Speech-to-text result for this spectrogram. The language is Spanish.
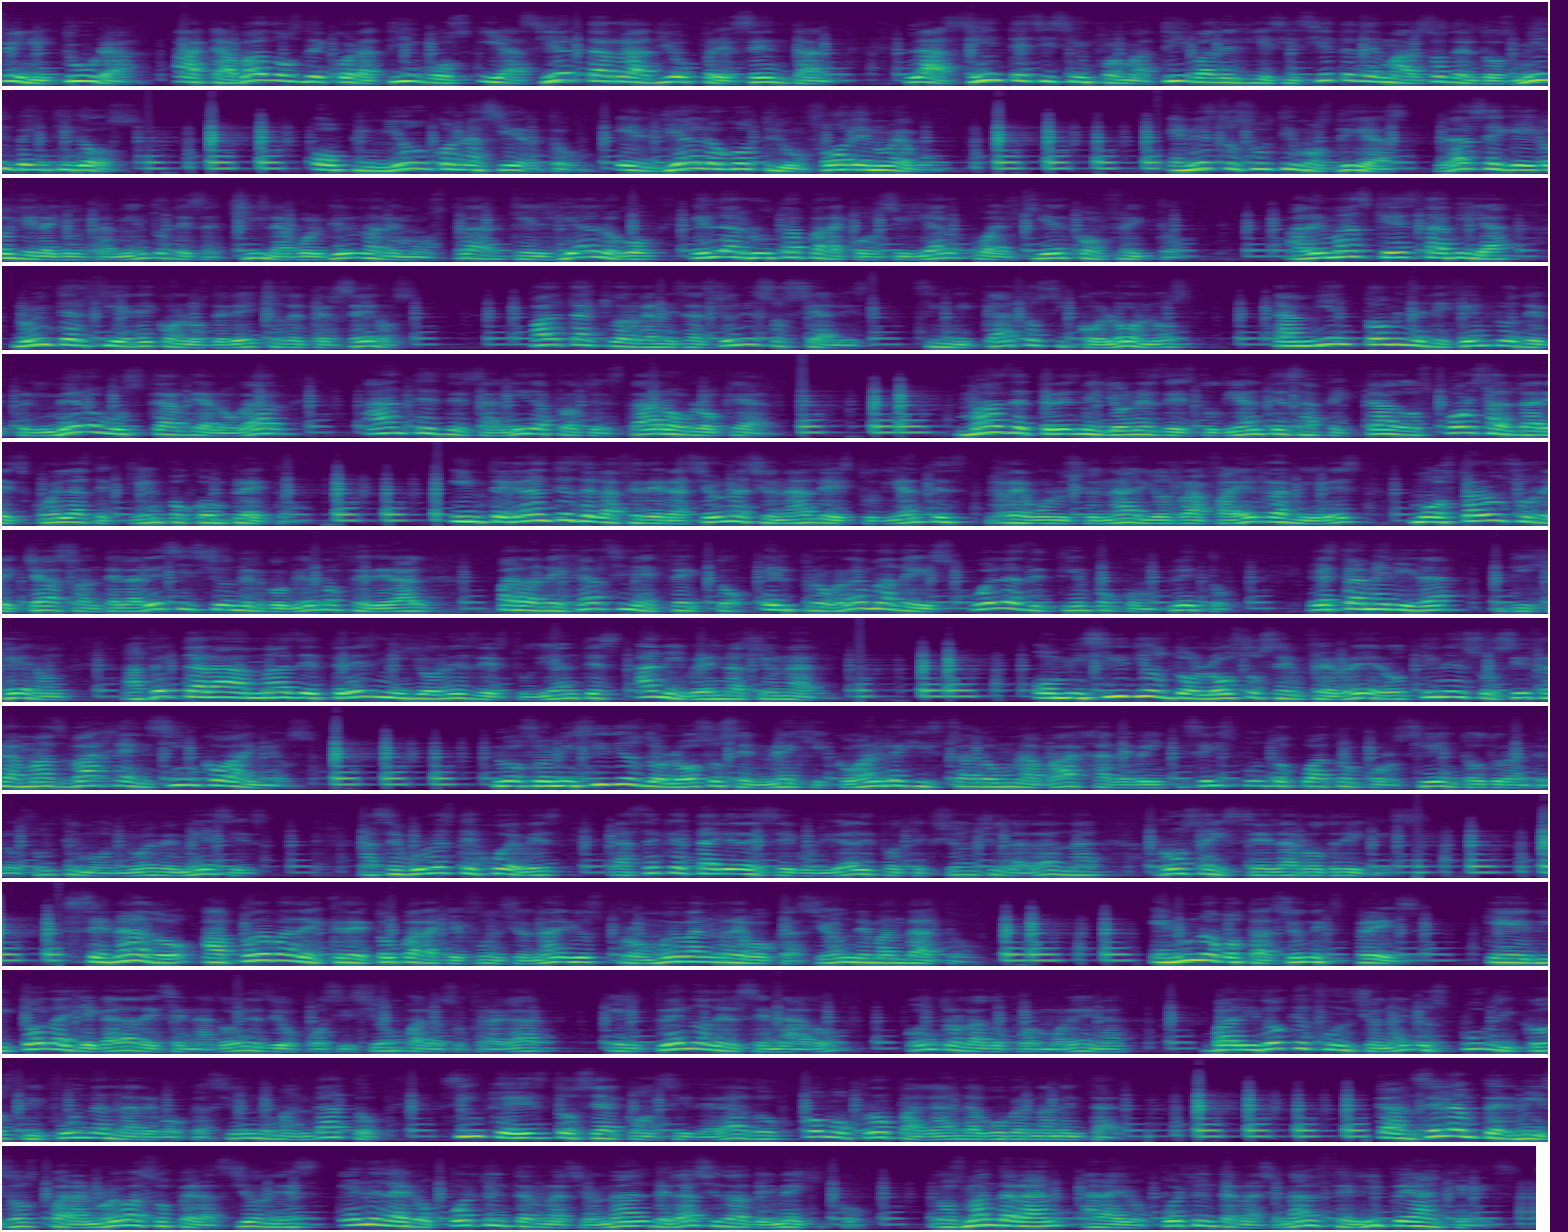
Finitura, acabados decorativos y acierta radio presentan la síntesis informativa del 17 de marzo del 2022. Opinión con acierto, el diálogo triunfó de nuevo. En estos últimos días, la Ceguego y el Ayuntamiento de Sachila volvieron a demostrar que el diálogo es la ruta para conciliar cualquier conflicto. Además que esta vía no interfiere con los derechos de terceros. Falta que organizaciones sociales, sindicatos y colonos también tomen el ejemplo de primero buscar dialogar antes de salir a protestar o bloquear. Más de 3 millones de estudiantes afectados por saldar escuelas de tiempo completo. Integrantes de la Federación Nacional de Estudiantes Revolucionarios Rafael Ramírez mostraron su rechazo ante la decisión del gobierno federal para dejar sin efecto el programa de escuelas de tiempo completo. Esta medida, dijeron, afectará a más de 3 millones de estudiantes a nivel nacional. Homicidios dolosos en febrero tienen su cifra más baja en 5 años. Los homicidios dolosos en México han registrado una baja de 26.4% durante los últimos nueve meses, aseguró este jueves la secretaria de Seguridad y Protección Ciudadana, Rosa Isela Rodríguez. Senado aprueba decreto para que funcionarios promuevan revocación de mandato. En una votación express que evitó la llegada de senadores de oposición para sufragar el Pleno del Senado, controlado por Morena, validó que funcionarios públicos difundan la revocación de mandato sin que esto sea considerado como propaganda gubernamental. Cancelan permisos para nuevas operaciones en el Aeropuerto Internacional de la Ciudad de México. Los mandarán al Aeropuerto Internacional Felipe Ángeles.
